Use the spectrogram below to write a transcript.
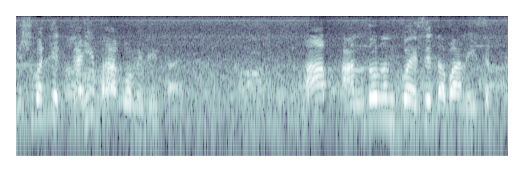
विश्व के कई भागों में देखा है। आप आंदोलन को ऐसे दबा नहीं सकते।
